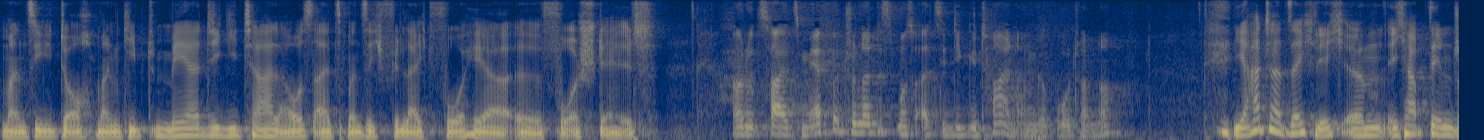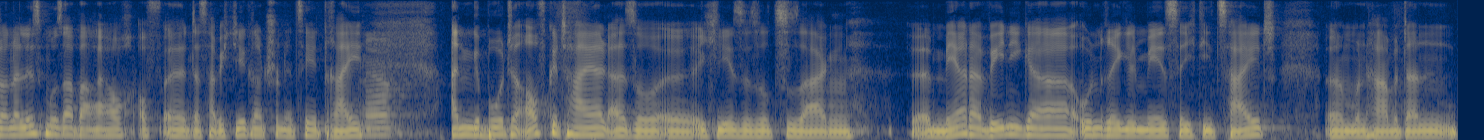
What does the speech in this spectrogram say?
man sieht doch, man gibt mehr digital aus, als man sich vielleicht vorher äh, vorstellt. Aber du zahlst mehr für Journalismus als die digitalen Angebote, ne? Ja, tatsächlich. Ähm, ich habe den Journalismus aber auch auf, äh, das habe ich dir gerade schon erzählt, drei ja. Angebote aufgeteilt. Also äh, ich lese sozusagen äh, mehr oder weniger unregelmäßig die Zeit ähm, und habe dann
